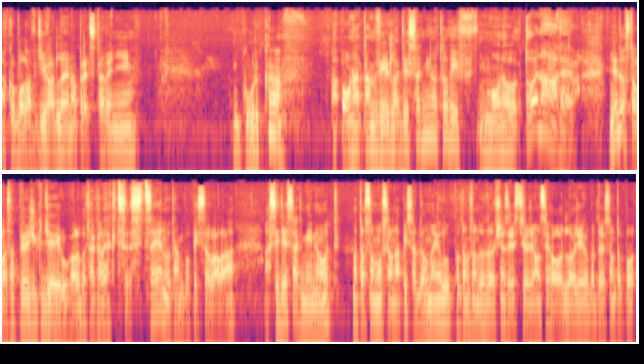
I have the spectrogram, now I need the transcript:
ako bola v divadle na predstavení búrka a ona tam viedla 10-minútový monológ. To je nádhera. Nedostala sa príliš k deju, alebo tak, ale scénu tam popisovala asi 10 minút. No to som musel napísať do mailu, potom som dodatočne zistil, že on si ho odložil, pretože som to po,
